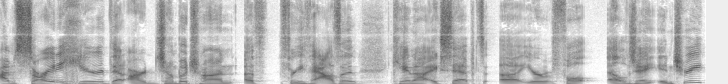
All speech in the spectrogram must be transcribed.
I'm sorry to hear that our jumbotron uh, 3000 cannot accept uh, your full LJ entry.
